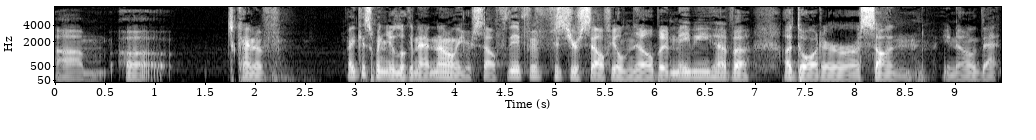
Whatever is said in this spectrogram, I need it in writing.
um, uh, kind of I guess when you're looking at not only yourself, if, if it's yourself, you'll know, but maybe you have a, a daughter or a son, you know, that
